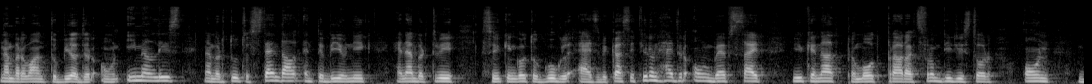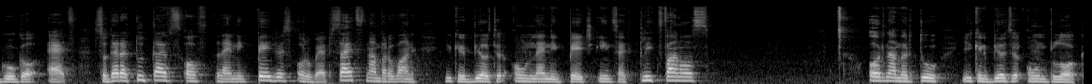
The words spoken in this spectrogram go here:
Number one, to build your own email list. Number two, to stand out and to be unique. And number three, so you can go to Google Ads because if you don't have your own website, you cannot promote products from Digistore on Google Ads. So there are two types of landing pages or websites. Number one, you can build your own landing page inside ClickFunnels. Or number two, you can build your own blog.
